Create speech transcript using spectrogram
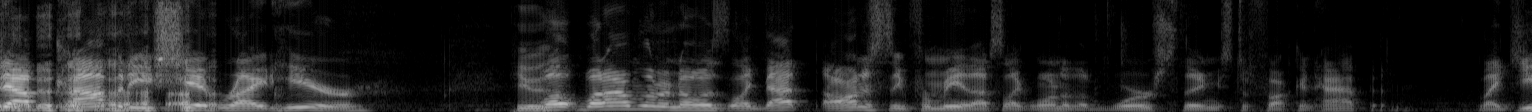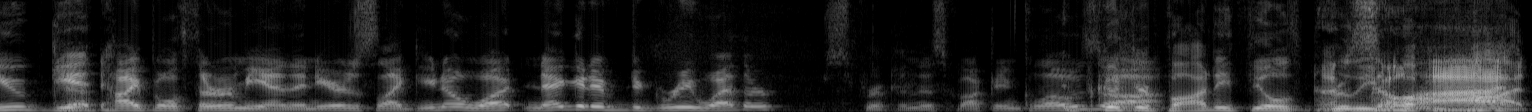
saying. up comedy shit right here. He was, Well, what I want to know is like that. Honestly, for me, that's like one of the worst things to fucking happen. Like you get hypothermia, and then you're just like, you know what? Negative degree weather, stripping this fucking clothes Because off your body feels really so fucking hot. hot.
